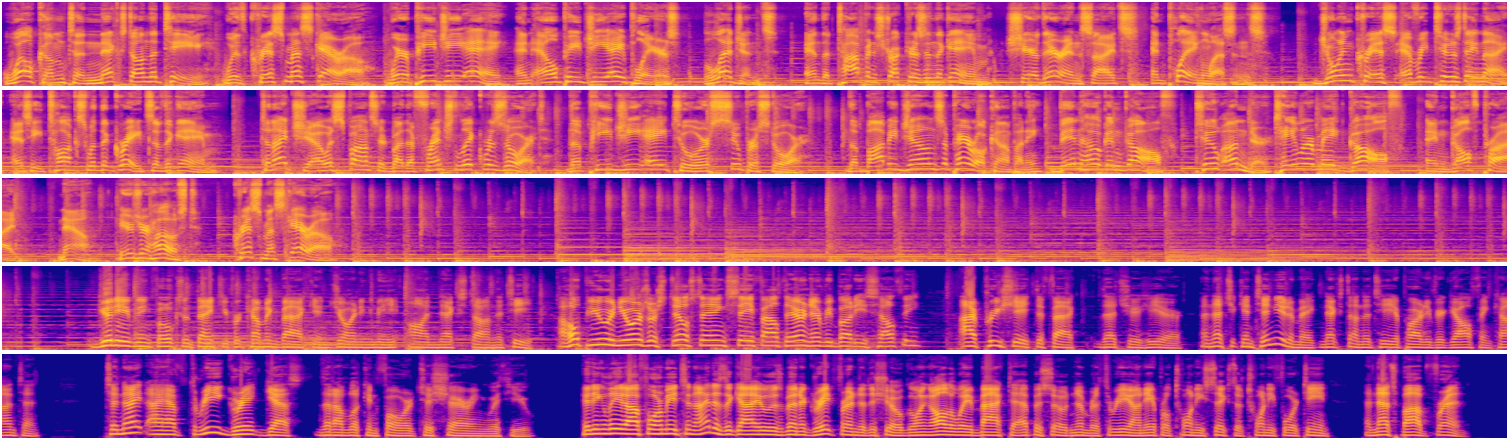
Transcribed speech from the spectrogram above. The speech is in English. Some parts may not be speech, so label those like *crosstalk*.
Welcome to Next on the Tee with Chris Mascaro, where PGA and LPGA players, legends, and the top instructors in the game share their insights and playing lessons. Join Chris every Tuesday night as he talks with the greats of the game. Tonight's show is sponsored by the French Lick Resort, the PGA Tour Superstore, the Bobby Jones Apparel Company, Ben Hogan Golf, 2 Under, TaylorMade Golf, and Golf Pride. Now, here's your host, Chris Mascaro. Good evening, folks, and thank you for coming back and joining me on Next on the Tee. I hope you and yours are still staying safe out there and everybody's healthy. I appreciate the fact that you're here and that you continue to make Next on the Tee a part of your golfing content. Tonight, I have three great guests that I'm looking forward to sharing with you. Hitting lead off for me tonight is a guy who has been a great friend of the show, going all the way back to episode number three on April 26th of 2014, and that's Bob Friend.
